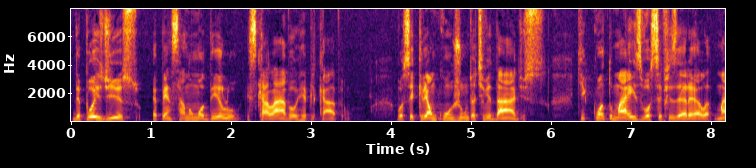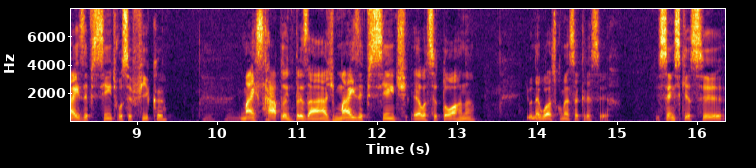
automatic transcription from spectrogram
Depois disso, é pensar num modelo escalável e replicável você criar um conjunto de atividades que quanto mais você fizer ela, mais eficiente você fica, uhum. mais rápido a empresa age, mais eficiente ela se torna e o negócio começa a crescer. E sem esquecer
